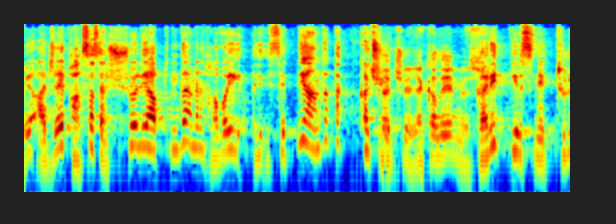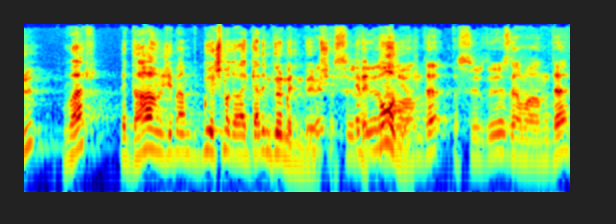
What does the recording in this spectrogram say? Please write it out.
Ve acayip hassas. Yani şöyle yaptığında hemen havayı hissettiği anda tak kaçıyor. Kaçıyor, yakalayamıyorsun. Garip bir sinek türü var ve daha önce ben bu yaşıma kadar geldim görmedim böyle Ve bir şey. Evet ne oluyor? zaman da ısırdığı zaman da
